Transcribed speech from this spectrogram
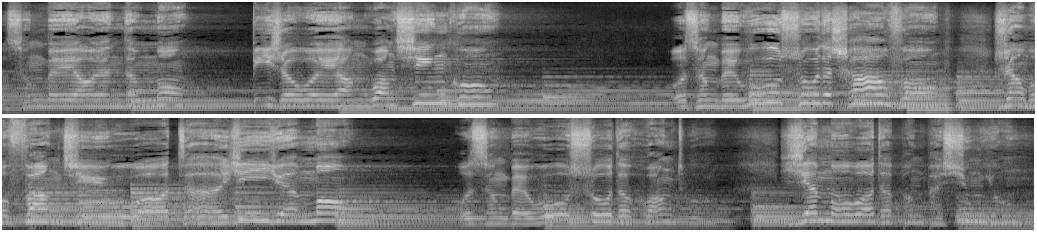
我曾被遥远的梦逼着我仰望星空，我曾被无数的嘲讽让我放弃我的音乐梦，我曾被无数的黄土淹没我的澎湃汹涌。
